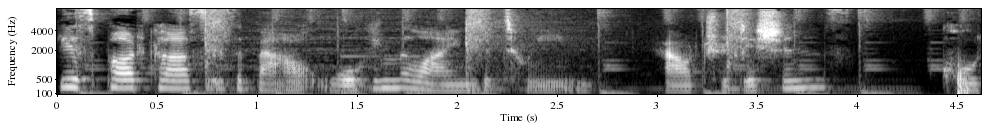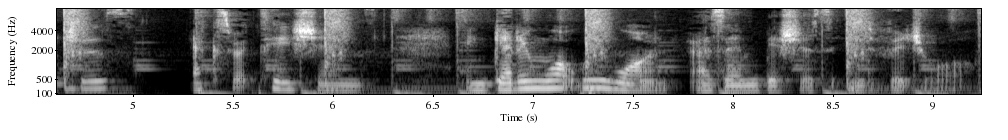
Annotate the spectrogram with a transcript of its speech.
This podcast is about walking the line between our traditions, cultures, expectations, and getting what we want as ambitious individuals.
